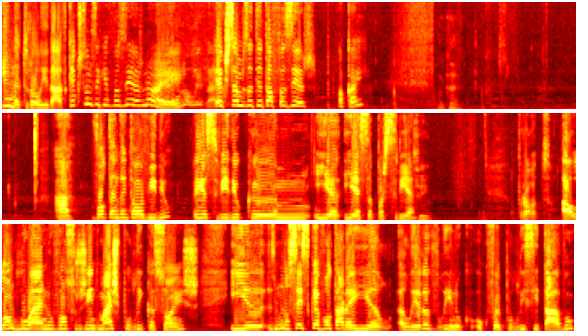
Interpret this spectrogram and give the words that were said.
E naturalidade. O que é que estamos aqui a fazer, não é? É o que estamos a tentar fazer, ok? Ok. Ah, voltando então ao vídeo, a esse vídeo que, hum, e, a, e essa parceria. Sim. Pronto, ao longo do ano vão surgindo mais publicações e uh, não sei se quer voltar aí a, a ler, Adelino, o que foi publicitado,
